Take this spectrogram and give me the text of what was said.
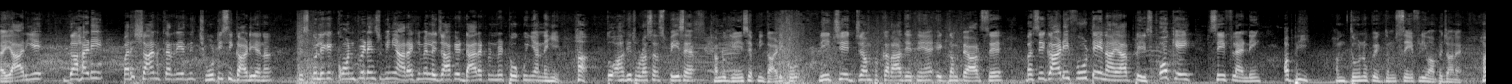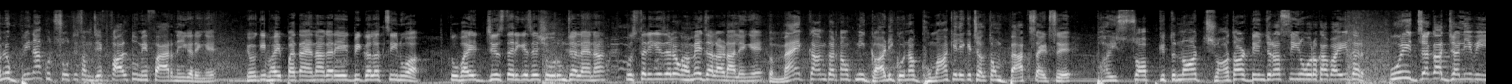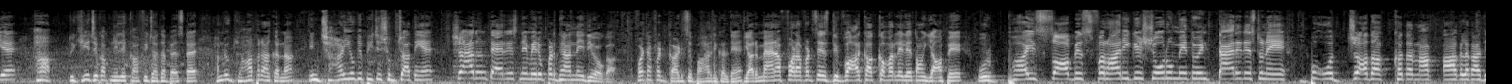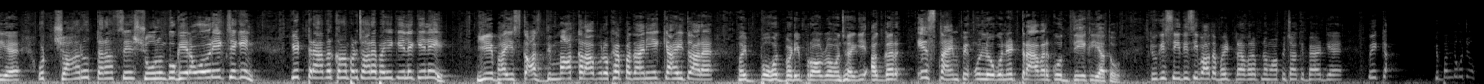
यार ये गाड़ी परेशान कर रही है, इतनी छोटी सी गाड़ी है ना, इसको लेके कॉन्फिडेंस भी नहीं आ रहा कि मैं ले जाके डायरेक्ट उनमें ठोकूं या नहीं। हाँ तो आगे थोड़ा सा स्पेस है, हम लोग यहीं से अपनी गाड़ी को नीचे जंप करा देते हैं एकदम प्यार से। बस ये गाड़ी फूटे ना यार प्लीज़ ओके सेफ़ लैंडिंग अभी हम दोनों को एकदम सेफली वहाँ पे जाना है। हम लोग बिना कुछ सोचे समझे फालतू में फायर नहीं करेंगे, क्योंकि भाई पता है ना, अगर एक भी गलत सीन हुआ तो भाई जिस तरीके से शोरूम चला है ना, उस तरीके से लोग हमें जला डालेंगे। तो मैं एक काम करता हूँ, अपनी गाड़ी को ना घुमा के लेके चलता हूँ बैक साइड से। भाई साहब, कितना ज़्यादा डेंजरस सीन हो रखा भाई इधर। पूरी जगह जली हुई है। हाँ तो ये जगह अपने लिए काफ़ी ज़्यादा बेस्ट है। हम लोग यहाँ पर आकर ना इन झाड़ियों के पीछे छुप जाते हैं। शायद उन टेररिस्ट ने मेरे ऊपर ध्यान नहीं दिया होगा। फटाफट गाड़ी से बाहर निकलते हैं। यार, मैं ना फटाफट से इस दीवार का कवर ले लेता हूँ यहाँ पे। और भाई साहब, इस फरारी के शोरूम में तो इन टेररिस्ट ने बहुत ज़्यादा खतरनाक आग लगा दिया है। और चारों तरफ़ से शोरूम को घेरा हुआ और एक सेकंड ये ट्रैवल कहाँ पर जा रहा है भाई? अकेले अकेले। ये भाई इसका दिमाग खराब हो रखा है, पता नहीं है क्या ही तो आ रहा है। भाई, बहुत बड़ी प्रॉब्लम हो जाएगी। अगर इस टाइम पे उन लोगों ने ट्रैवल को देख लिया तो। क्योंकि सीधी सी बात है, भाई ट्रैवल अपना वहाँ पे जाके बैठ गया है।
